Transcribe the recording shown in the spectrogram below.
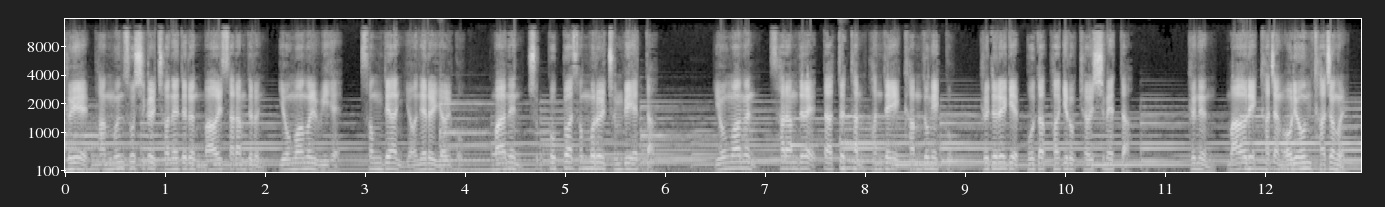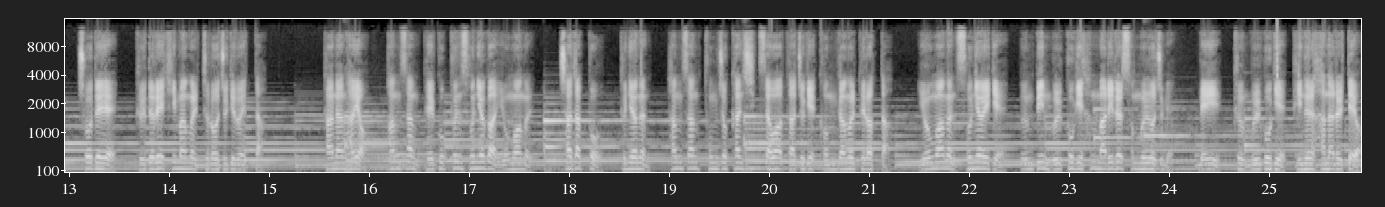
그의 방문 소식을 전해 들은 마을 사람들은 용왕을 위해 성대한 연회를 열고 많은 축복과 선물을 준비했다. 용왕은 사람들의 따뜻한 환대에 감동했고 그들에게 보답하기로 결심했다. 그는 마을의 가장 어려운 가정을 초대해 그들의 희망을 들어주기로 했다. 가난하여 항상 배고픈 소녀가 용왕을 찾았고 그녀는 항상 풍족한 식사와 가족의 건강을 빌었다. 용왕은 소녀에게 은빛 물고기 한 마리를 선물로 주며 매일 그 물고기에 비늘 하나를 떼어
